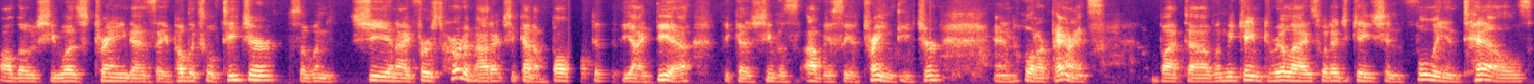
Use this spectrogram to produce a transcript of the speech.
although she was trained as a public school teacher. So when she and I first heard about it, she kind of balked at the idea because she was obviously a trained teacher and what our parents. But uh, when we came to realize what education fully entails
